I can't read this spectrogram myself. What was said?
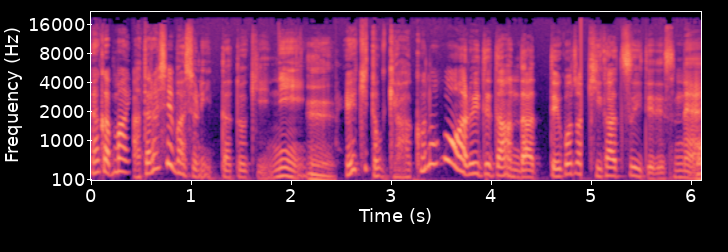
なんかまあ新しい場所に行った時に、ええ。駅と逆の方を歩いてたんだっていうことに気がついてですね。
